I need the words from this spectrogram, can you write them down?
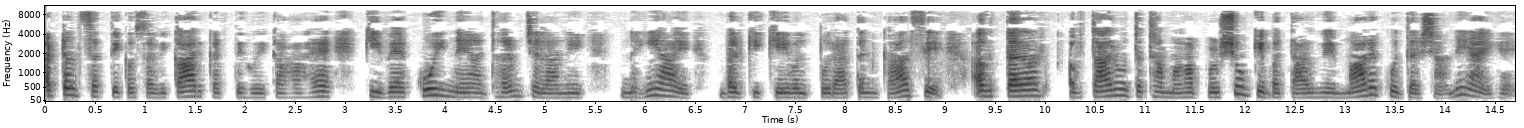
अटल सत्य को स्वीकार करते हुए कहा है कि वह कोई नया धर्म चलाने नहीं आए, बल्कि केवल पुरातन काल से अवतार, अवतारों तथा महापुरुषों के बताए हुए मार्ग को दर्शाने आए हैं।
